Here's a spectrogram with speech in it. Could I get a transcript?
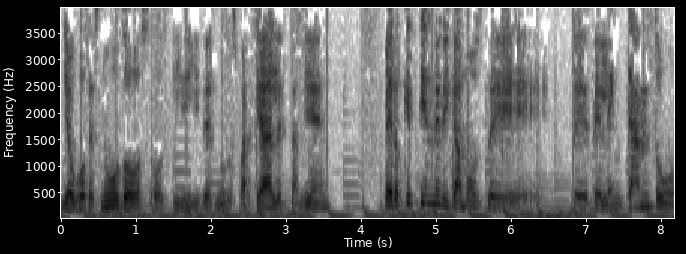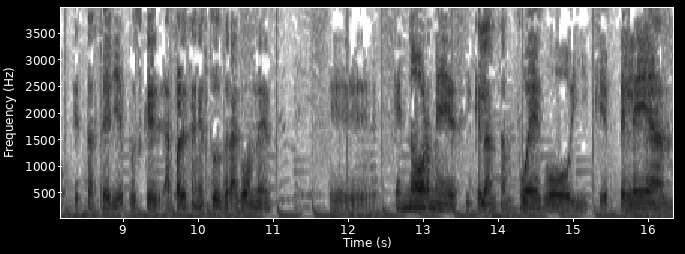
ya hubo desnudos o- y desnudos parciales también. Pero ¿qué tiene, digamos, de, de- del encanto esta serie? Pues que aparecen estos dragones eh, enormes y que lanzan fuego y que pelean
